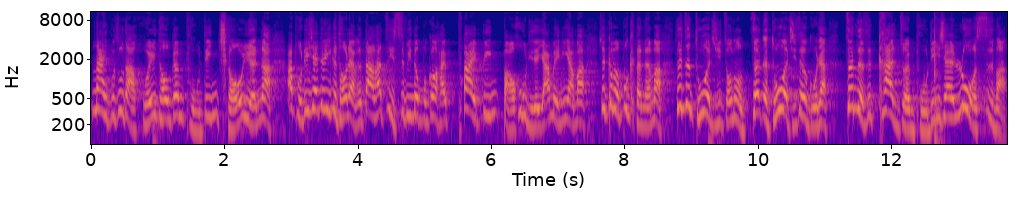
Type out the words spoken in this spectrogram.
耐不住打，回头跟普丁求援呐。啊，普丁现在就一个头两个大，他自己士兵都不够，还派兵保护你的亚美尼亚吗？所以根本不可能嘛。所以这土耳其总统真的，土耳其这个国家真的是看准普丁现在弱势嘛。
